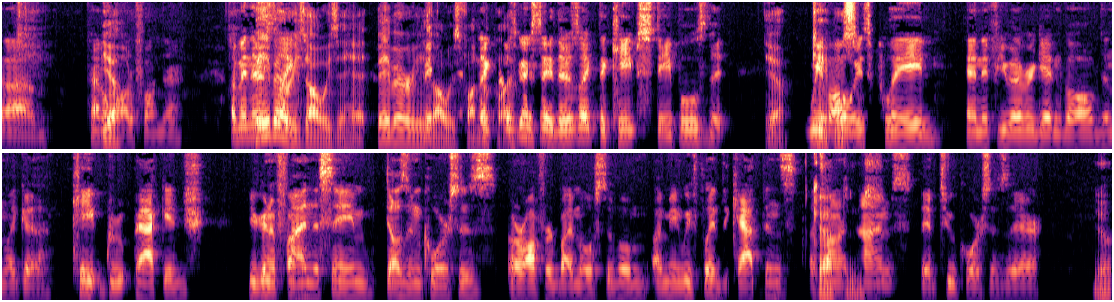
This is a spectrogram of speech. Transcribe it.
Um, had a lot of fun there. I mean, there's Bayberry's like, always a hit. Bayberry is always fun like, to play. I was going to say, there's like the Cape staples that yeah we've Caples. always played, and if you ever get involved in like a Cape group package, you're going to find the same dozen courses are offered by most of them. I mean, we've played the captains a captains. ton of times. They have two courses there. Yeah.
